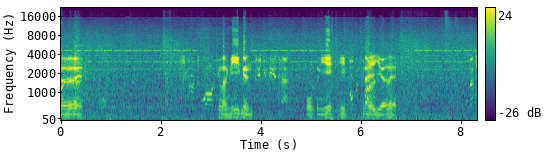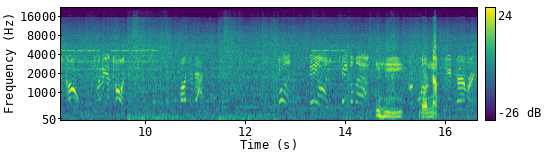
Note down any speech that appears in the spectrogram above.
เลย Shooter to all ข้างหลังนี้อีกหนึ่ง Continue the attack. โอ้ตรงนี้อีกน่าจะเยอะเลย Let's go. Plenty of targets. Roger that. Guns, stay on them. Take them out. อือหือโดนหนัก Keep hammering.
